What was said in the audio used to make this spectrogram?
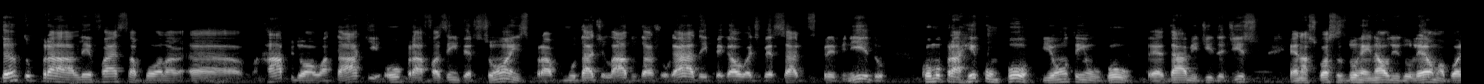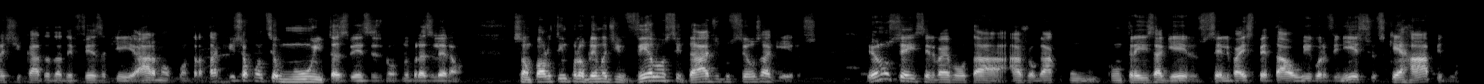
tanto para levar essa bola uh, rápido ao ataque ou para fazer inversões, para mudar de lado da jogada e pegar o adversário desprevenido, como para recompor. E ontem o gol é, dá a medida disso. É nas costas do Reinaldo e do Léo, uma bola esticada da defesa que arma o contra-ataque. Isso aconteceu muitas vezes no, no Brasileirão. São Paulo tem problema de velocidade dos seus zagueiros. Eu não sei se ele vai voltar a jogar com, com três zagueiros, se ele vai espetar o Igor Vinícius, que é rápido,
